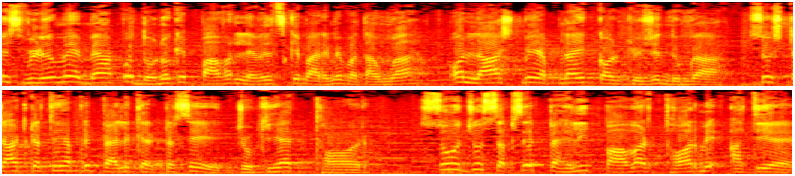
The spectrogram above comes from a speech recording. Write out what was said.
इस वीडियो में मैं आपको दोनों के पावर लेवल्स के बारे में बताऊँगा और लास्ट में अपना एक कंक्लूजन दूँगा। सो स्टार्ट करते हैं अपने पहले कैरेक्टर से, जो कि है थॉर सो जो सबसे पहली पावर थॉर में आती है,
